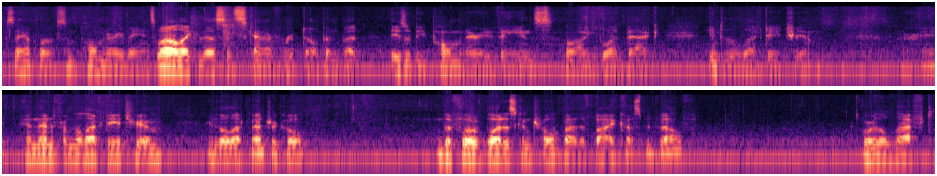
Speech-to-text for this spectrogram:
example of some pulmonary veins. Well, like this, it's kind of ripped open, but these would be pulmonary veins allowing blood back into the left atrium. Right, and then from the left atrium into the left ventricle, the flow of blood is controlled by the bicuspid valve or the left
